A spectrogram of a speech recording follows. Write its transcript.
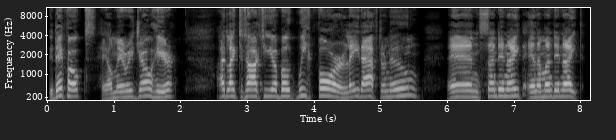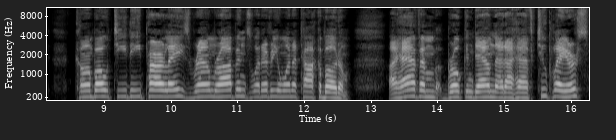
Good day, folks. Hail Mary Joe here. I'd like to talk to you about week four, late afternoon, and Sunday night and a Monday night. Combo, TD, parlays, round robins, whatever you want to talk about them. I have them broken down that I have two players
